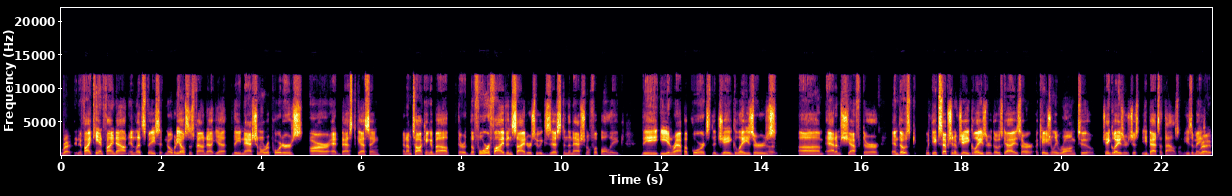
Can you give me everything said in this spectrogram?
Right. And if I can't find out, and let's face it, nobody else has found out yet. The national reporters are at best guessing. And I'm talking about there the four or five insiders who exist in the National Football League. The Ian Rappaports, the Jay Glazers, right. um, Adam Schefter, and those, with the exception of Jay Glazer, those guys are occasionally wrong too. Jay Glazer's just he bats a thousand. He's amazing. Right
